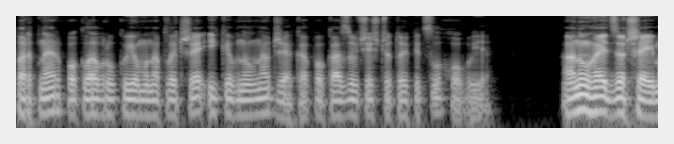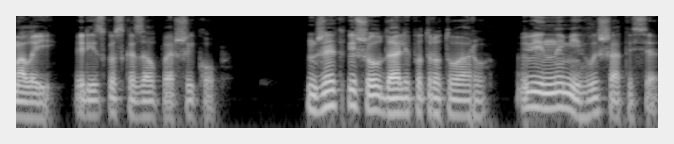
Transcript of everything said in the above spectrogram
Партнер поклав руку йому на плече і кивнув на Джека, показуючи, що той підслуховує. Ану, геть з очей, малий, різко сказав перший коп. Джек пішов далі по тротуару. Він не міг лишатися.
